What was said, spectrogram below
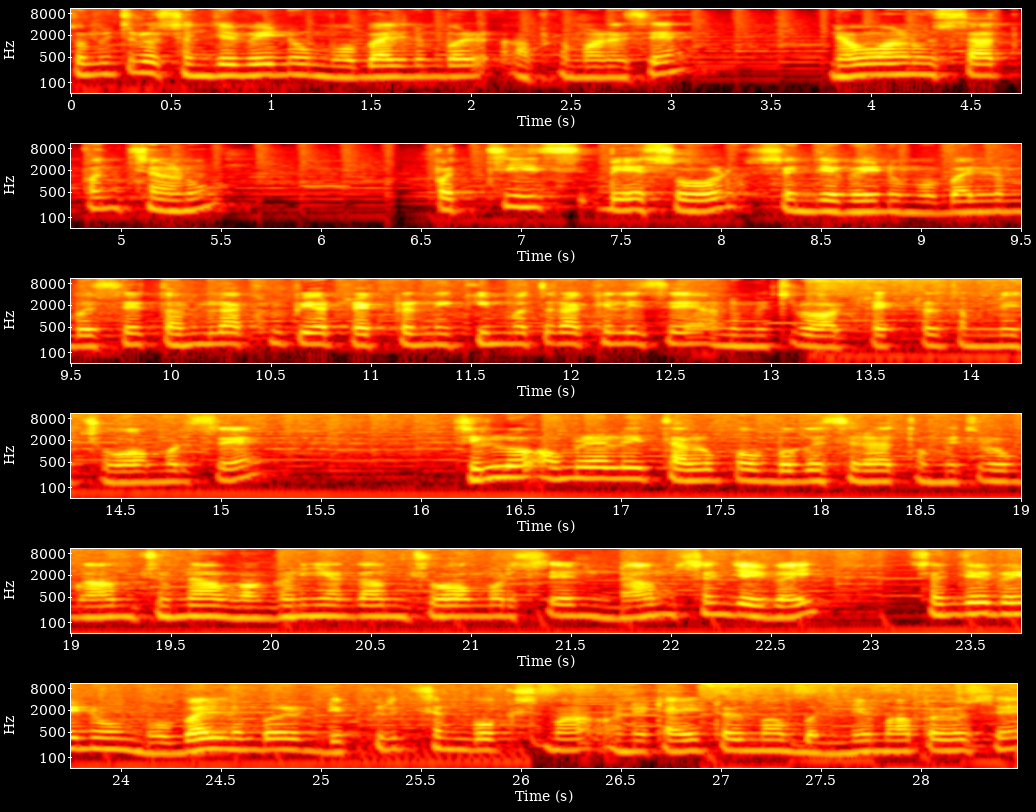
તો મિત્રો, સંજયભાઈનો મોબાઈલ નંબર આ પ્રમાણે છે. નવ્વાણું, સાત, પંચાણું, પચીસ, બે, સોળ સંજયભાઈનો મોબાઈલ નંબર છે. ત્રણ લાખ રૂપિયા ટ્રેક્ટરની કિંમત રાખેલી છે. અને મિત્રો, આ ટ્રેક્ટર તમને જોવા મળશે. જિલ્લો અમરેલી તાલુકો બગસરા તો મિત્રો ગામ જૂના વાંઘણિયા ગામ જોવા મળશે. નામ સંજયભાઈ. સંજયભાઈનો મોબાઈલ નંબર ડિસ્ક્રિપ્શન બોક્સમાં અને ટાઇટલમાં બંનેમાં આપેલો છે.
